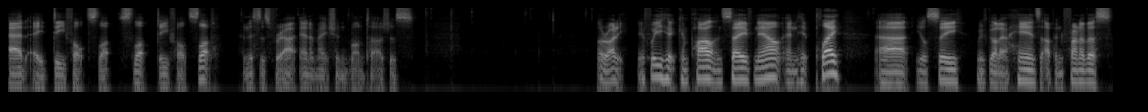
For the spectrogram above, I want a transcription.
add a default slot, slot default slot. And this is for our animation montages. Alrighty, if we hit compile and save now and hit play, uh, you'll see we've got our hands up in front of us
